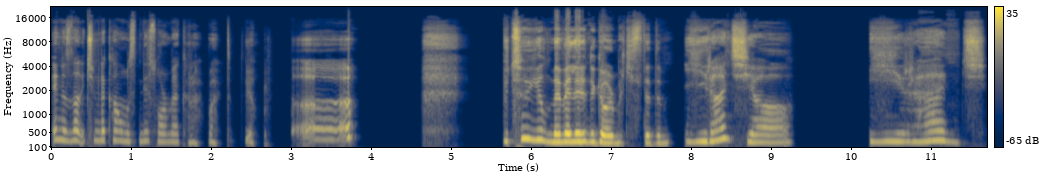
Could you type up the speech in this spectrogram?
en azından içimde kalmasın diye sormaya karar verdim diyor. Bütün yıl memelerini görmek istedim. İğrenç ya. İğrenç.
